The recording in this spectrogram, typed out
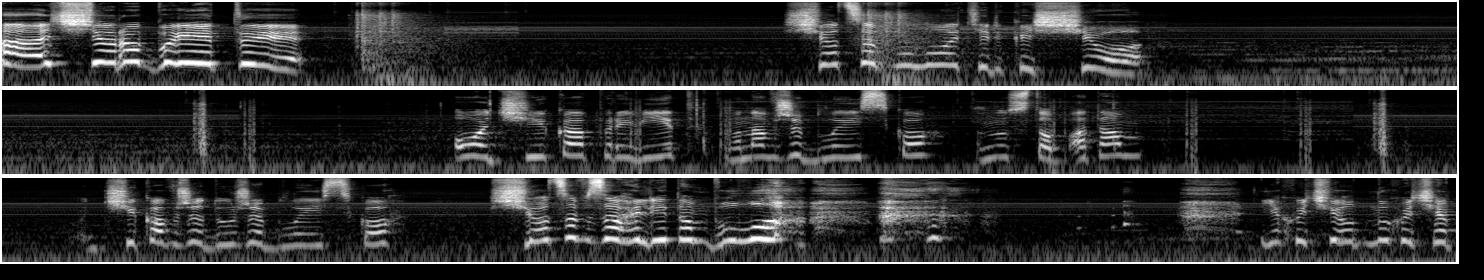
А, що робити? Що це було тільки що? О, Чіка, привіт. Вона вже близько. Ну стоп, а там. Чіка вже дуже близько. Що це взагалі там було? Я хочу одну хоча б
